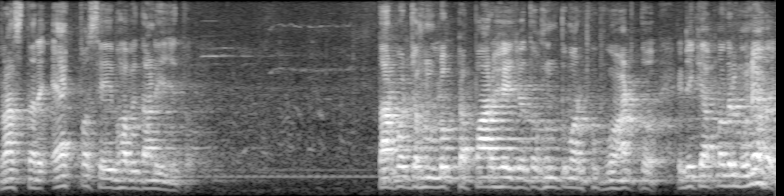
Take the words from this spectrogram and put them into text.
রাস্তার এক পাশে এভাবে দাঁড়িয়ে যেত। তারপর যখন লোকটা পার হয়ে যেত তখন তোমার ফুফু হাঁটতো। এটা কি আপনাদের মনে হয়?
